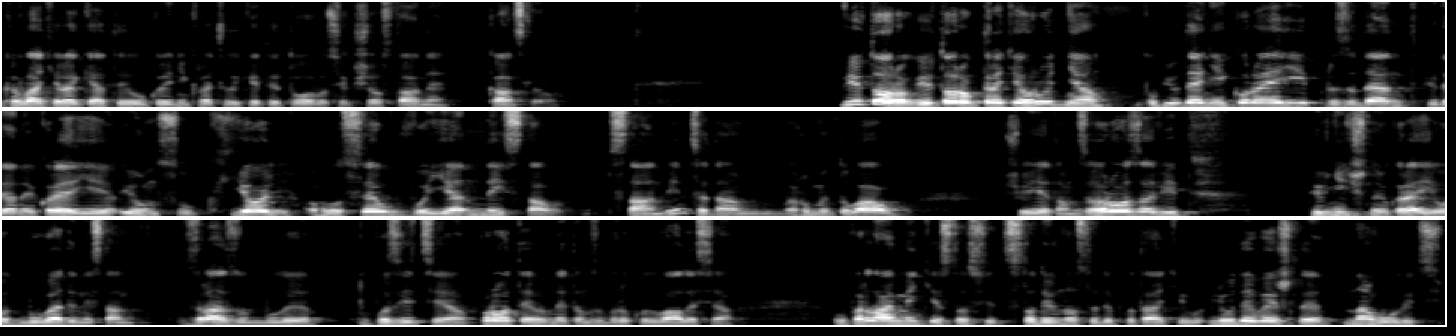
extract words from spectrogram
крилаті ракети Україні ракети Торус, якщо стане канцлером. Вівторок, вівторок, 3 грудня, у Південній Кореї президент Південної Кореї Юн Сук Хьоль оголосив воєнний стан. Він це там аргументував, що є там загроза від Північної Кореї. От був введений стан. Зразу були опозиція проти, вони там забарикодувалися у парламенті 100 190 депутатів. Люди вийшли на вулиці.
